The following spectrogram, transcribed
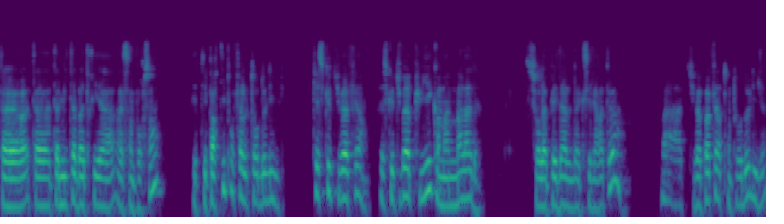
tu as, mis ta batterie à, 100% et tu es parti pour faire le tour de l'île. Qu'est-ce que tu vas faire? Est-ce que tu vas appuyer comme un malade sur la pédale d'accélérateur? Bah, Tu vas pas faire ton tour de l'île. Hein.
